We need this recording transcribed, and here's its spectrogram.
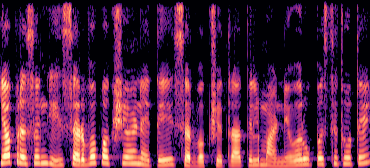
या प्रसंगी सर्वपक्षीय नेते सर्व क्षेत्रातील मान्यवर उपस्थित होते.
